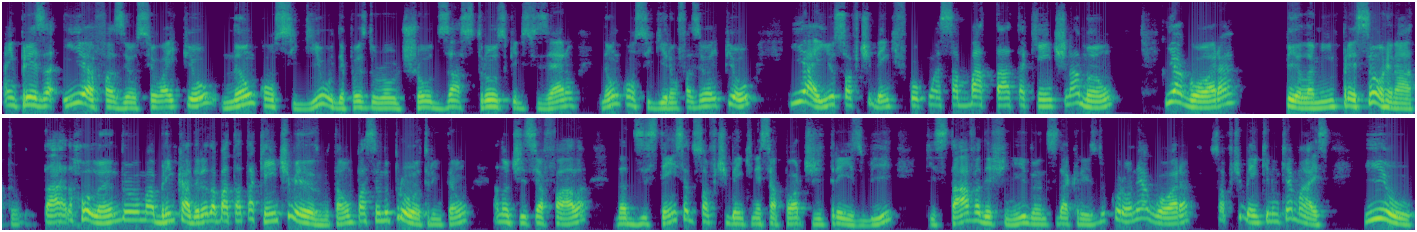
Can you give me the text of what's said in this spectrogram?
A empresa ia fazer o seu IPO, não conseguiu, depois do roadshow desastroso que eles fizeram, não conseguiram fazer o IPO. E aí o SoftBank ficou com essa batata quente na mão. E agora, pela minha impressão, Renato, tá rolando uma brincadeira da batata quente mesmo, tá um passando para o outro. Então, a notícia fala da desistência do SoftBank nesse aporte de 3 bi, que estava definido antes da crise do corona, e agora SoftBank não quer mais. E o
